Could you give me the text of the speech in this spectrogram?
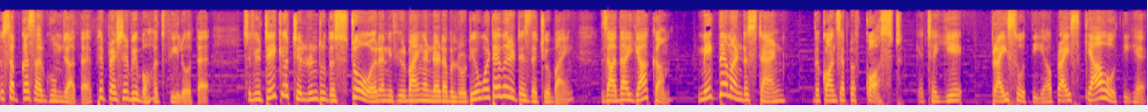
तो सबका सर घूम जाता है। फिर प्रेशर भी बहुत फील होता है। So you take your children to the store and if you're buying under double roti whatever it is that you're buying ज़्यादा या कम make them understand the concept of cost अच्छा ये प्राइस होती है और प्राइस क्या होती है?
